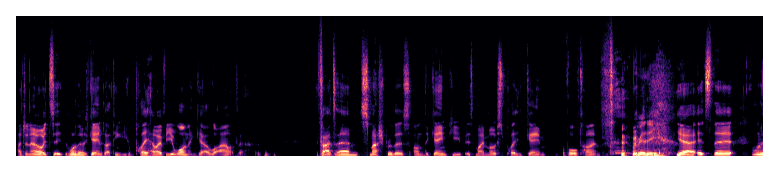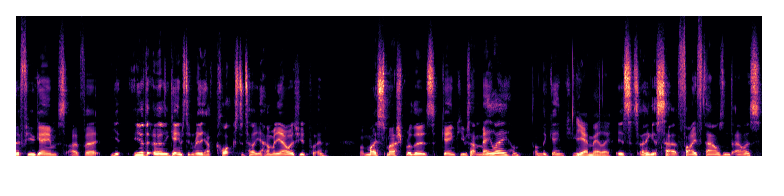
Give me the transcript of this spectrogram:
I don't know, it's, it's one of those games I think you can play however you want and get a lot out of it. In fact, um, Smash Brothers on the GameCube is my most played game of all time. Really? Yeah, it's the one of the few games I've. Uh, you, you know, the early games didn't really have clocks to tell you how many hours you'd put in. But my Smash Brothers GameCube is that Melee on, on the GameCube. yeah, melee. is I think it's set at five thousand hours.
